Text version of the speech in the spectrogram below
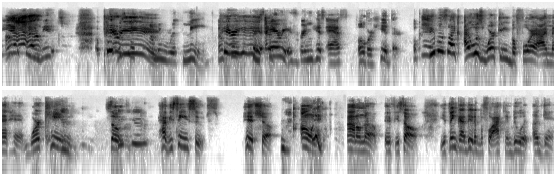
Yes, bitch. Period. coming with me." Period. Prince Harry is bringing his ass over hither. Okay. She was like, I was working before I met him. Working. Mm. So Mhm. have you seen Suits? Hit show. On it. I don't know if you saw. You think I did it before? I can do it again.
